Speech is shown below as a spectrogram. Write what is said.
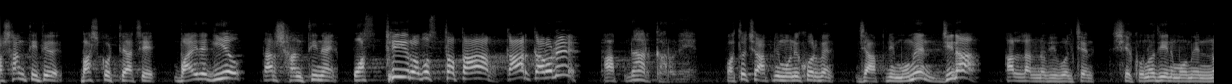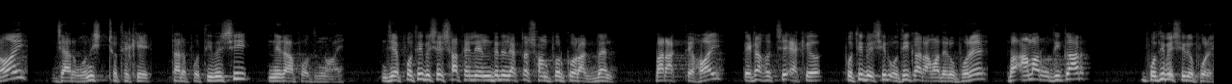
অশান্তিতে বাস করতে আছে। বাইরে গিয়েও তার শান্তি নাই। অস্থির অবস্থা তার। কার কারণে? আপনার কারণে। অথচ আপনি মনে করবেন যে আপনি মোমেন? জি না। আল্লাহ নবী বলছেন, সে কোনোদিন মোমেন নয় যার অনিষ্ট থেকে তার প্রতিবেশী নিরাপদ নয়। যে প্রতিবেশীর সাথে লেনদেনের একটা সম্পর্ক রাখবেন বা রাখতে হয়, এটা হচ্ছে একে প্রতিবেশীর অধিকার আমাদের উপরে বা আমার অধিকার প্রতিবেশীর উপরে।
